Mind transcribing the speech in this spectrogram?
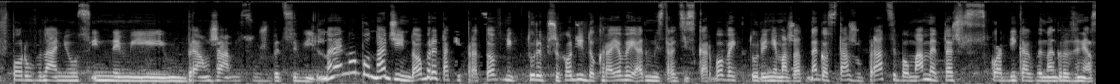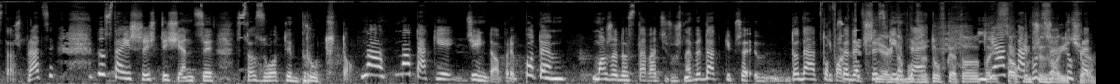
w porównaniu z innymi branżami służby cywilnej, no bo na dzień dobry taki pracownik, który przychodzi do Krajowej Administracji Skarbowej, który nie ma żadnego stażu pracy, bo mamy też w składnikach wynagrodzenia staż pracy, dostaje 6100 zł brutto. Na, na takie dzień dobry. Potem może dostawać różne wydatki, prze, dodatki, To przede faktycznie jak wszystkim na budżetówkę to, to jak jest całkiem przyzwoicie.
